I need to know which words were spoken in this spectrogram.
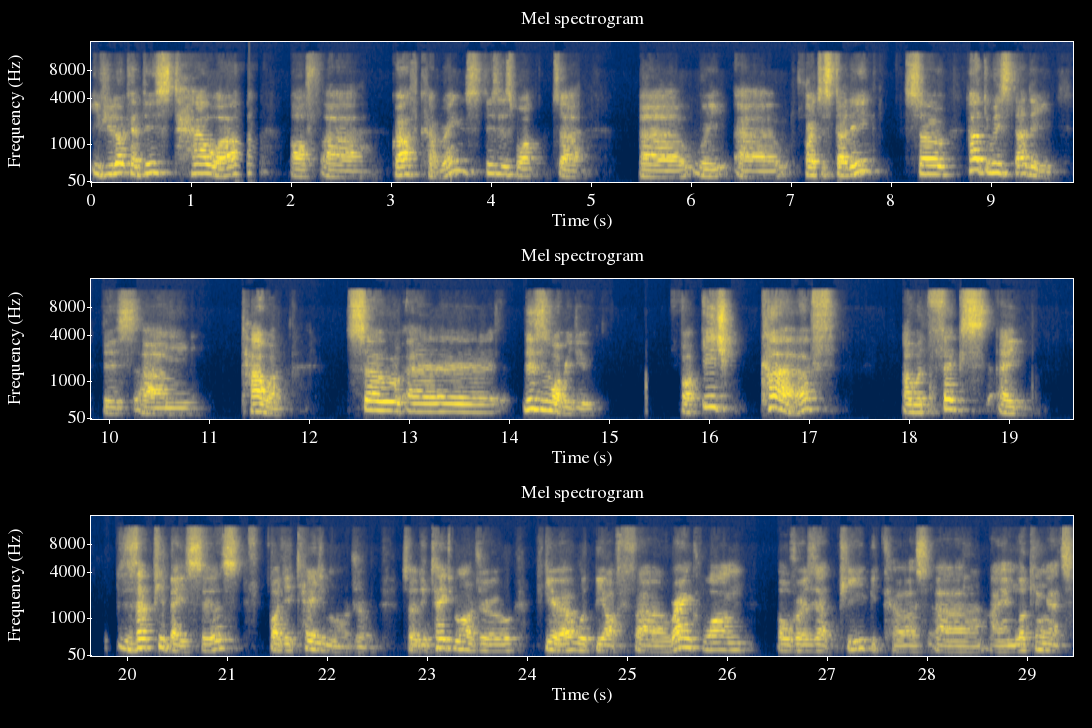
if you look at this tower of uh, graph coverings, this is what uh, uh, we uh, try to study. So how do we study this um, tower? So this is what we do. For each curve, I would fix a ZP basis for the Tate module. So the Tate module here would be of uh, rank one over ZP because uh, I am looking at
